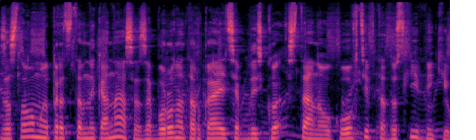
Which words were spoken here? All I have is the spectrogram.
За словами представника НАСА, заборона торкається близько 100 науковців та дослідників.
